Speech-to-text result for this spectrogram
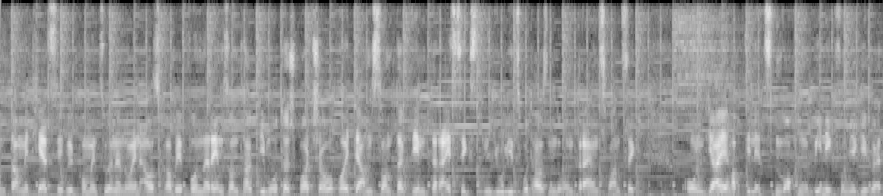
Und damit herzlich willkommen zu einer neuen Ausgabe von Rennsonntag, die Motorsportshow. Heute am Sonntag, dem 30. Juli 2023. Und ja, ihr habt die letzten Wochen wenig von mir gehört.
